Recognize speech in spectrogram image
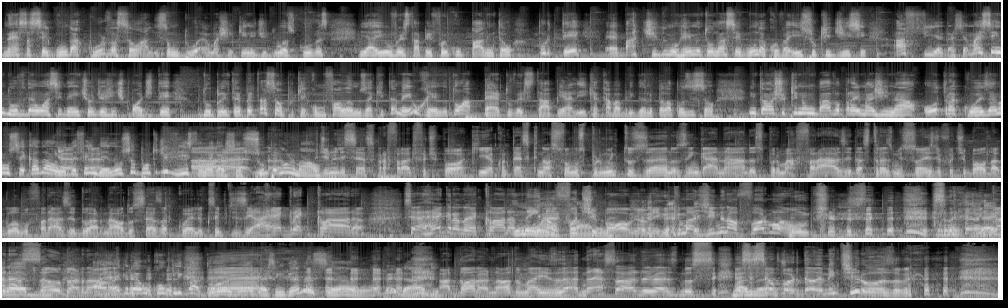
Nessa segunda curva, são ali são duas, é uma chicane de duas curvas, e aí o Verstappen foi culpado, então, por ter é, batido no Hamilton na segunda curva. Isso que disse a FIA, Garcia. Mas sem dúvida é um acidente onde a gente pode ter dupla interpretação, porque como falamos aqui também, o Hamilton aperta o Verstappen ali, que acaba brigando pela posição. Então acho que não dava para imaginar outra coisa a não ser cada um é, defendendo é. o seu ponto de vista, né, ah, né, Garcia? Super normal. Pedindo licença para falar de futebol aqui, acontece que nós fomos por muitos anos enganados por uma frase das transmissões de futebol da Globo, frase do Arnaldo César Coelho, que sempre dizia: a regra é clara. Se a regra não é clara não nem é no futebol, né? meu amigo, que imagine na Fórmula 1. Isso não é uma enganação é, do Arnaldo. A regra é o complicador, é. né, Garcia? Enganação, é verdade. Adoro Arnaldo, mas nessa. No, mas esse seu bordão é mentiroso.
